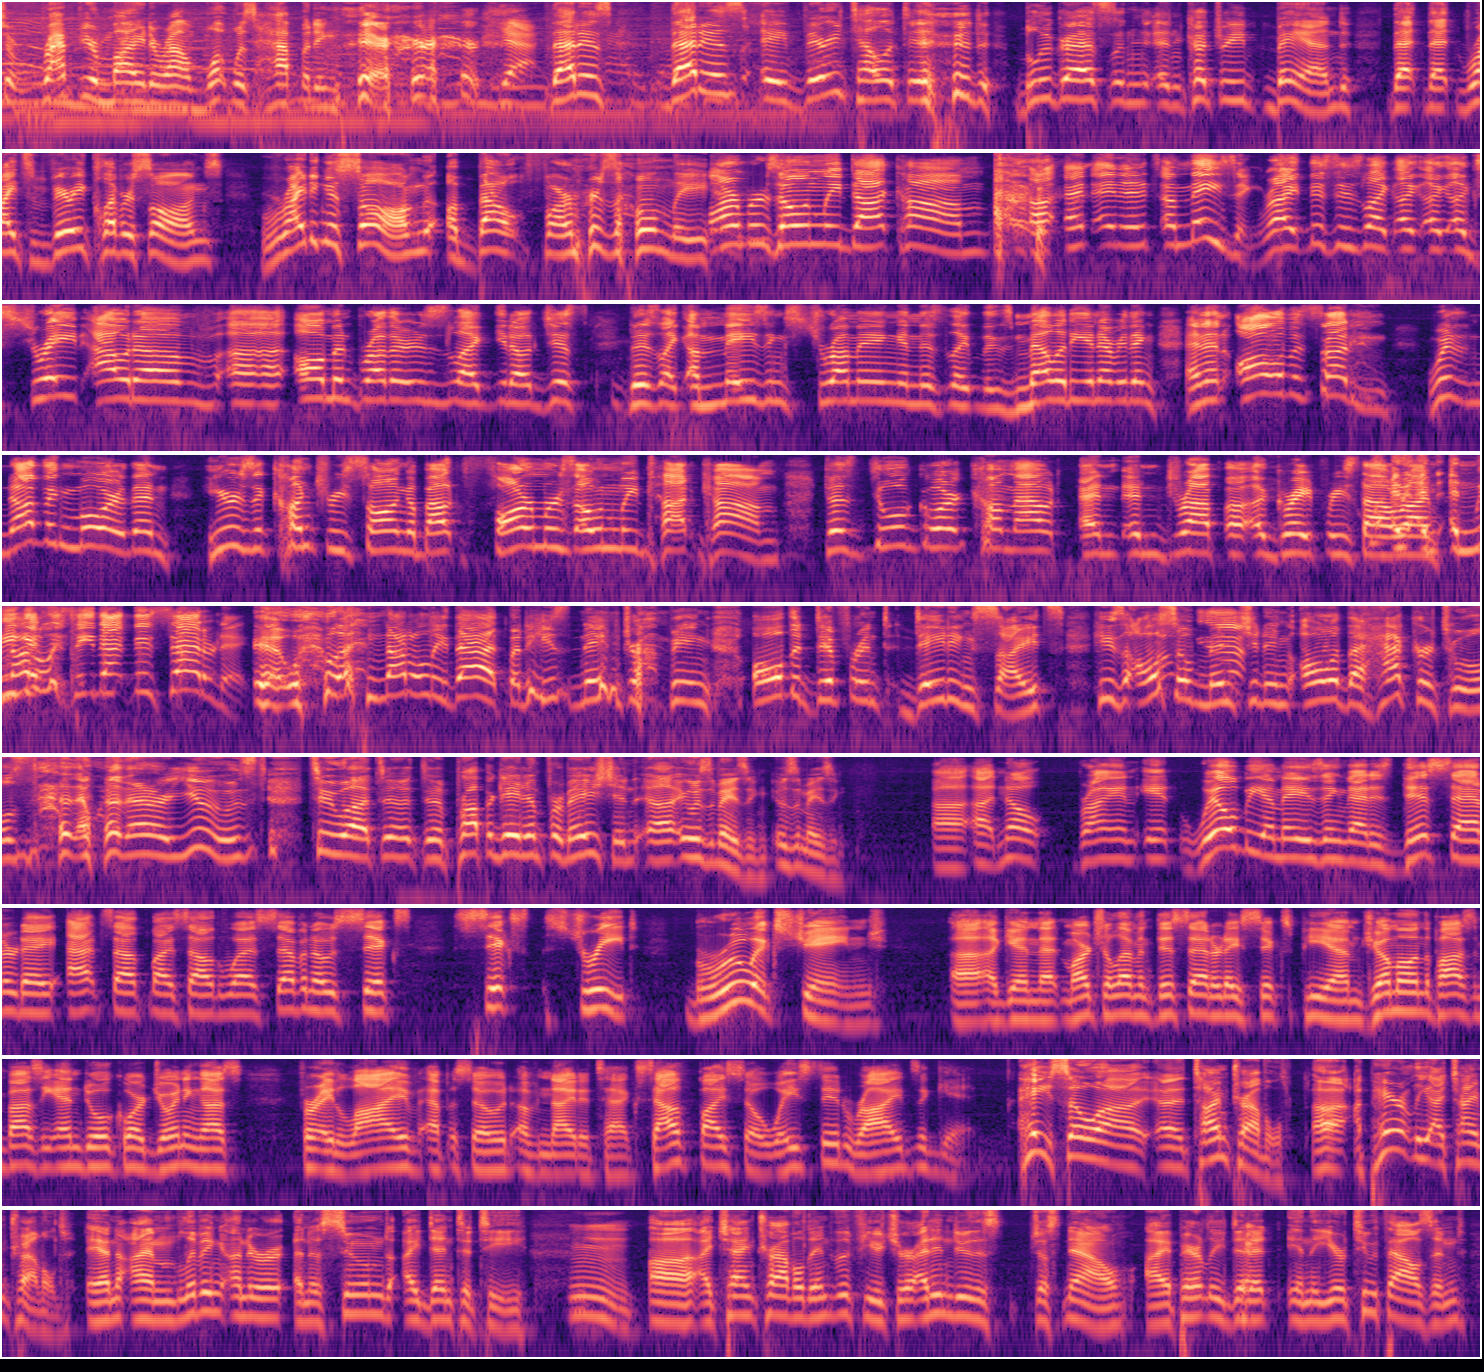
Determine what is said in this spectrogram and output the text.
to wrap your mind around what was happening there. Yeah. That is that is a very talented bluegrass and, and country band that that writes very clever songs. Writing a song about farmers only. farmersonly.com uh, and and it's amazing right? This is like like, like, straight out of uh Allman Brothers like you know just this like amazing strumming and this like this melody and everything. And then all of a sudden with nothing more than here's a country song about farmersonly.com does Dual dualcore come out and and drop a, a great freestyle And- rhyme and- and we get only- to see that this saturday Yeah, well, not only that, but he's name dropping all the different dating sites. He's also Oh, yeah. mentioning all of the hacker tools that, that are used to uh, to to propagate information. Uh, it was amazing. It was amazing. Uh, uh, no, Brian, it will be amazing. That is this Saturday at South by Southwest, 706 6th Street Brew Exchange. Uh, again, that March 11th, this Saturday, 6 p.m. Jomo and the Possum Posse and Dual Core joining us for a live episode of Night Attack. South by So Wasted rides again. Hey, so uh, uh, time travel. Uh, apparently, I time traveled, and I'm living under an assumed identity. Uh, I time traveled into the future. I didn't do this just now. I apparently did it in the year 2000, and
